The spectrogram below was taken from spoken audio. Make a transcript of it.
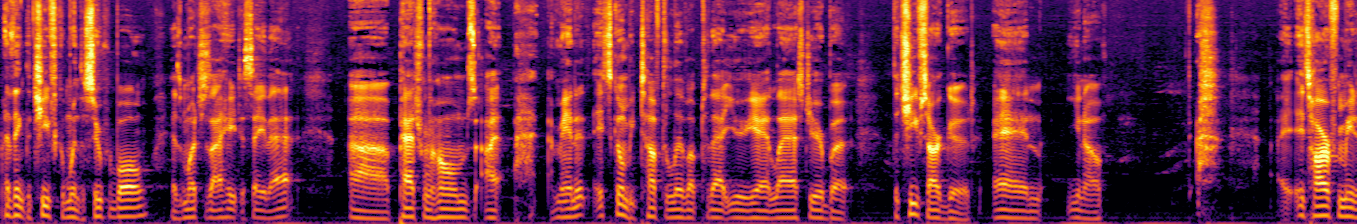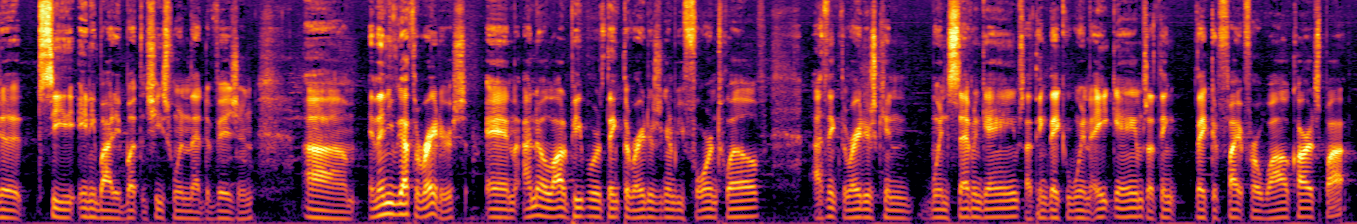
I think the Chiefs can win the Super Bowl. As much as I hate to say that, uh, Patrick Mahomes, I, I man, it, it's going to be tough to live up to that year he had last year. But the Chiefs are good, and you know, it's hard for me to see anybody but the Chiefs win that division. Um, and then you've got the Raiders, and I know a lot of people think the Raiders are going to be four and twelve. I think the Raiders can win seven games. I think they could win eight games. I think they could fight for a wild card spot.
